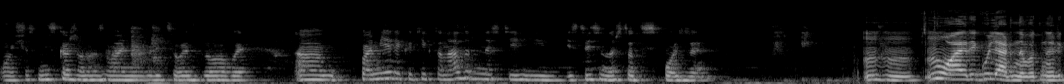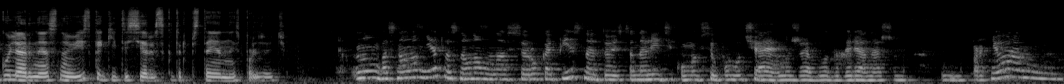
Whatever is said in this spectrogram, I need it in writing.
ой, сейчас не скажу название, вылетело из головы, по мере каких-то надобностей действительно что-то используем. Угу. Ну, а регулярно, вот на регулярной основе есть какие-то сервисы, которые постоянно используете? Ну, в основном нет, в основном у нас все рукописное, то есть аналитику мы все получаем уже благодаря нашим партнерам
